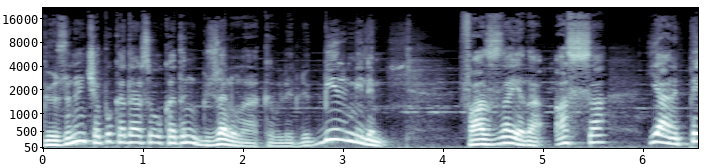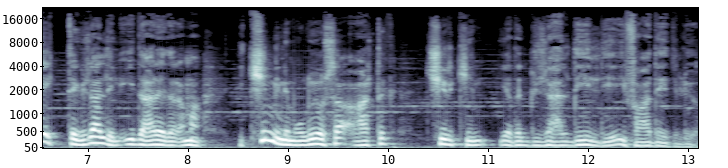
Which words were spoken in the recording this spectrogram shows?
gözünün çapı kadarsa o kadın güzel olarak kabul ediliyor. Bir milim fazla ya da azsa yani pek de güzel değil idare eder ama 2 milim oluyorsa artık çirkin ya da güzel değil diye ifade ediliyor.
